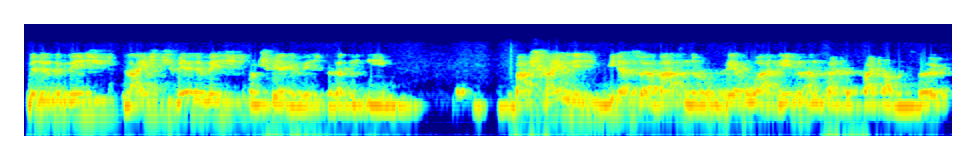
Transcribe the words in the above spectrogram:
Mittelgewicht, leicht Schwergewicht und Schwergewicht, sodass sich die wahrscheinlich wieder zu erwartende sehr hohe Athletenanzahl für 2012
